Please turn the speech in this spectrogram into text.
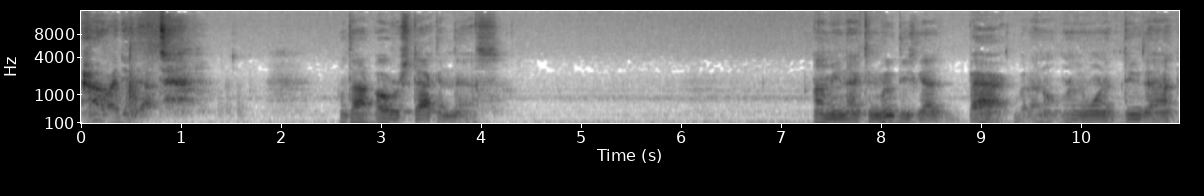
how do I do that without overstacking this? I mean, I can move these guys back, but I don't really want to do that.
